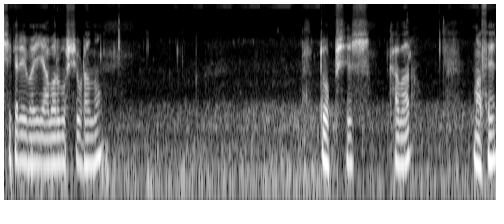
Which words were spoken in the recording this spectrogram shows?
শিকারের ভাই আবার বসে উঠালো টপ শেষ, খাবার, মাছের।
